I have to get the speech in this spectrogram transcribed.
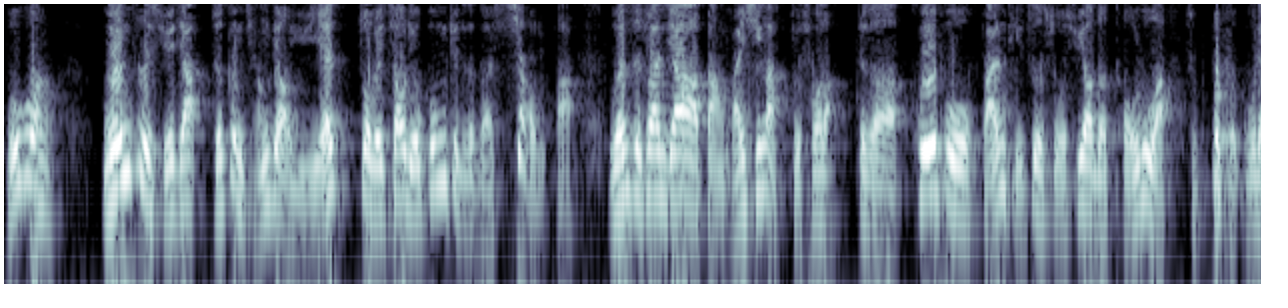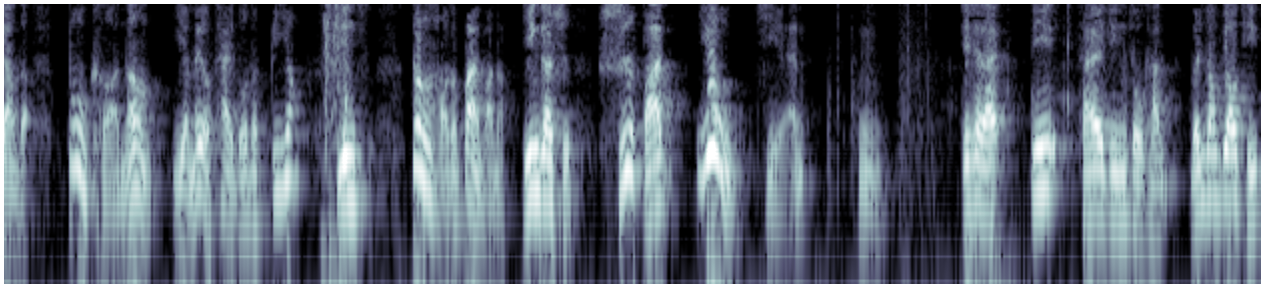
不过呢，文字学家则更强调语言作为交流工具的这个效率啊。文字专家党怀兴啊就说了，这个恢复繁体字所需要的投入啊是不可估量的，不可能也没有太多的必要。因此，更好的办法呢，应该是识繁用简。嗯，接下来第一财经周刊文章标题：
